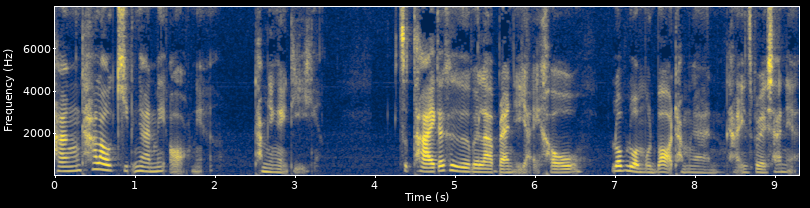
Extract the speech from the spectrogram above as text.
ทั้งถ้าเราคิดงานไม่ออกเนี่ยทำยังไงดี สุดท้ายก็คือเวลาแบรนด์ใหญ่ ๆเขารวบรวม mood board ทำงานหา inspiration เนี่ย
